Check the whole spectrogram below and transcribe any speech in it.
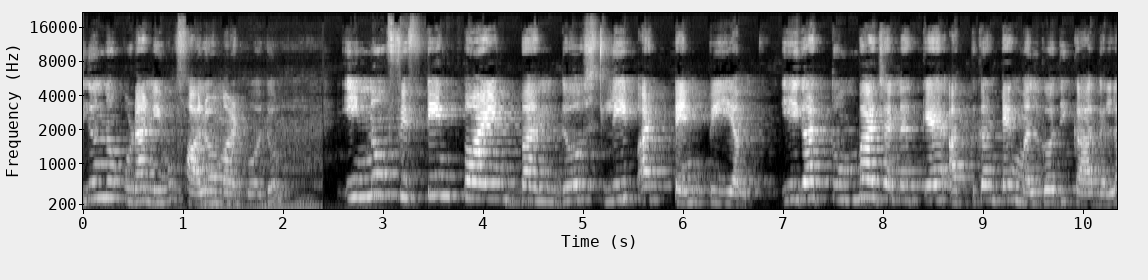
ಇದನ್ನು ಕೂಡ ನೀವು ಫಾಲೋ ಮಾಡ್ಬೋದು. ಇನ್ನು ಫಿಫ್ಟೀನ್ ಪಾಯಿಂಟ್ ಬಂದು sleep at ten P M ಈಗ ತುಂಬ ಜನಕ್ಕೆ ಹತ್ತು ಗಂಟೆಗೆ ಮಲ್ಗೋದಿಕ್ಕಾಗಲ್ಲ,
